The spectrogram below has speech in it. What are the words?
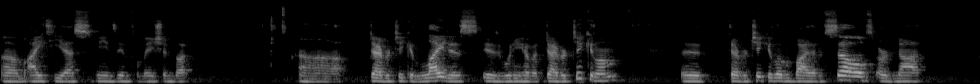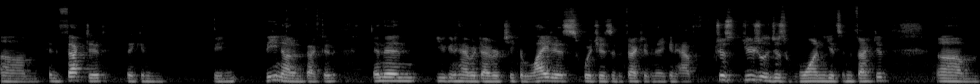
Um, ITS means inflammation, but uh, diverticulitis is when you have a diverticulum. The diverticulum by themselves are not um, infected. They can be, be not infected. And then you can have a diverticulitis, which is infected, and they can have just usually just one gets infected. Um,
